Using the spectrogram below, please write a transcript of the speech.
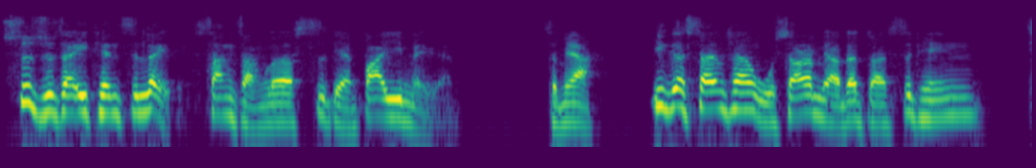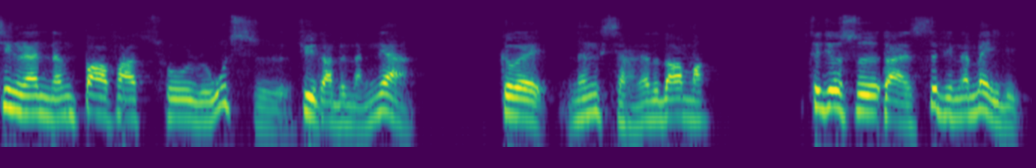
市值在一天之内上涨了四点八亿美元。怎么样？一个三分五十二秒的短视频竟然能爆发出如此巨大的能量？各位能想象得到吗？这就是短视频的魅力。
